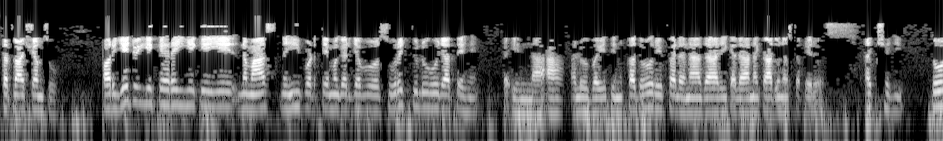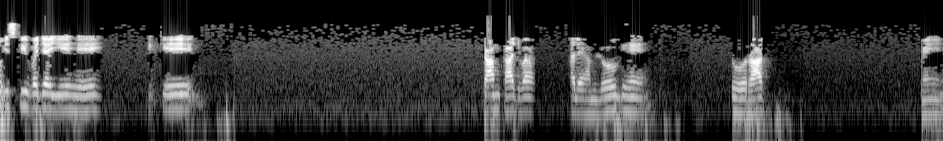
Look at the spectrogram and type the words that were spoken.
تطلع الشمس۔ اور یہ جو یہ کہہ رہی ہے کہ یہ نماز نہیں پڑھتے، مگر جب سورج طلوع ہو جاتے ہیں فإنا اهل بیت قد عرف لنا ذلك لا نكاد نستقر۔ اچھا جی تو اس کی وجہ یہ ہے کہ کام کاج والے ہم لوگ ہیں، تو رات میں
